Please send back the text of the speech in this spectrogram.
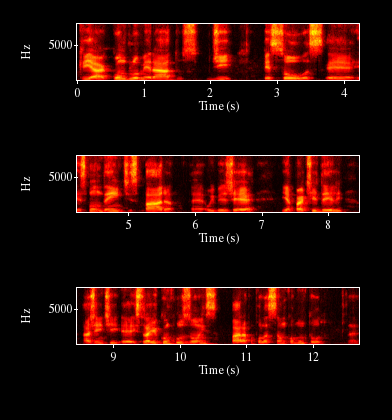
criar conglomerados de pessoas é, respondentes para é, o IBGE e, a partir dele, a gente é, extrair conclusões para a população como um todo. Né?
